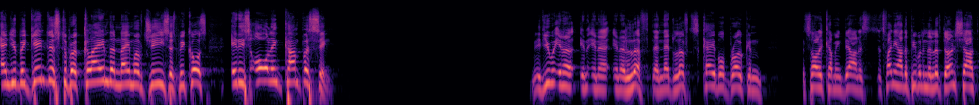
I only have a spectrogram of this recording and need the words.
and you begin just to proclaim the name of Jesus because it is all encompassing. Mean, if you were in a, in, in, a, in a lift and that lift's cable broken, it started coming down, it's, it's funny how the people in the lift don't shout,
